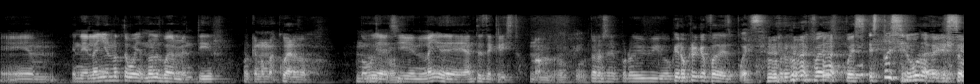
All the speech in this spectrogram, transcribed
Em, en el año no te voy, no les voy a mentir, porque no me acuerdo. No voy a decir en el año de antes de Cristo, no. Mm, ok. Pero se prohibió. Pero creo que fue después. Pero creo que fue después. Estoy seguro de eso.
